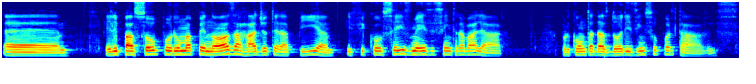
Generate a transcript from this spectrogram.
é, ele passou por uma penosa radioterapia e ficou seis meses sem trabalhar, por conta das dores insuportáveis.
